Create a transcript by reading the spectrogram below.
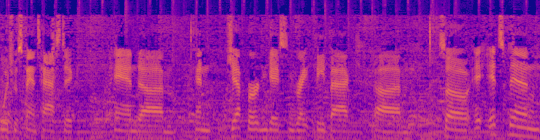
which was fantastic, and um, and Jeff Burton gave some great feedback. Um, so it, it's been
